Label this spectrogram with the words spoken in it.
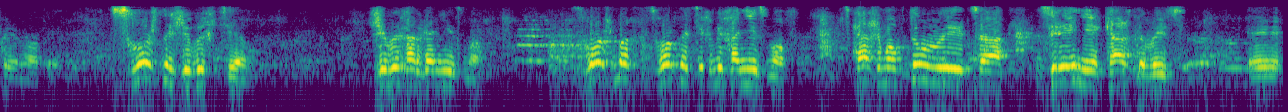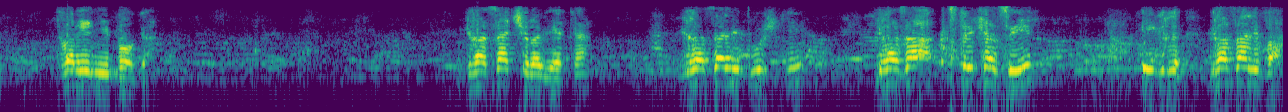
природы, сложность живых тел, живых организмов, сложных, сложность их механизмов. Скажем, обдумывается зрение каждого из э, творений Бога. Глаза человека, глаза лягушки, глаза стрекозы и глаза льва.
